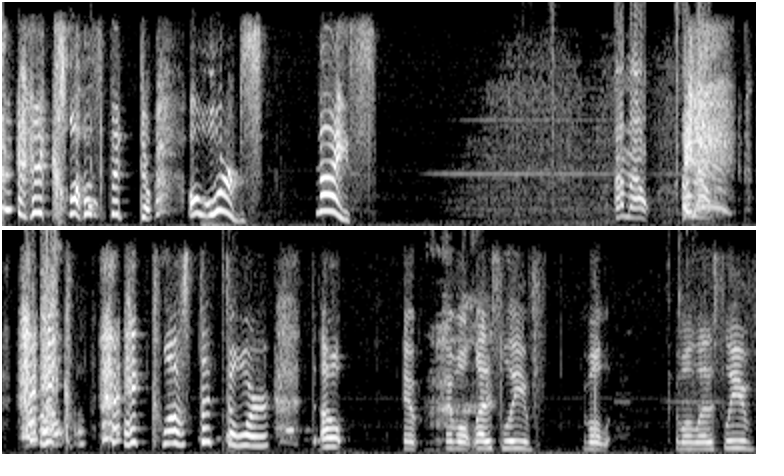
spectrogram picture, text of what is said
it closed the door. Oh, orbs! Nice! I'm out. I'm out. I'm out. cl- it closed the door. Oh, it, it won't let us leave. It won't, it won't let us leave.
